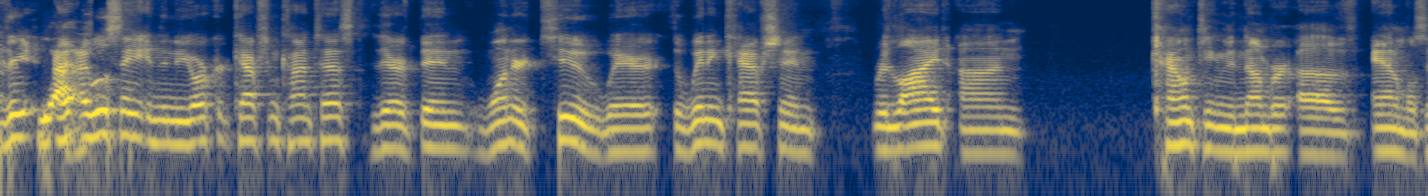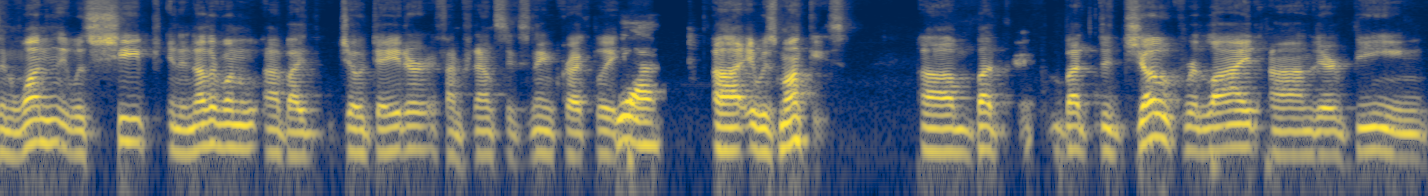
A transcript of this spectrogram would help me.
The, Yeah. I, I will say in the New Yorker caption contest, there have been one or two where the winning caption relied on counting the number of animals. In one, it was sheep. In another one uh, by Joe Dator, if I'm pronouncing his name correctly, Yeah, uh, it was monkeys. Um, but but the joke relied on there being,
